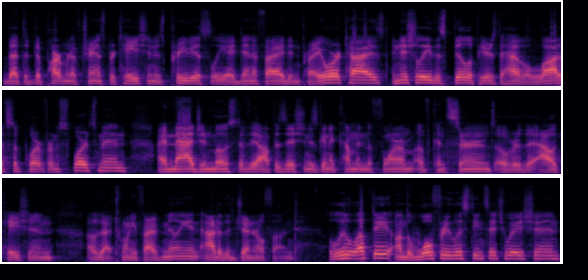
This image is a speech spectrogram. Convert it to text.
that the Department of Transportation has previously identified and prioritized. Initially, this bill appears to have a lot of support from sportsmen. I imagine most of the opposition is going to come in the form of concerns over the allocation of that 25 million out of the general fund. A little update on the wolf relisting situation.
